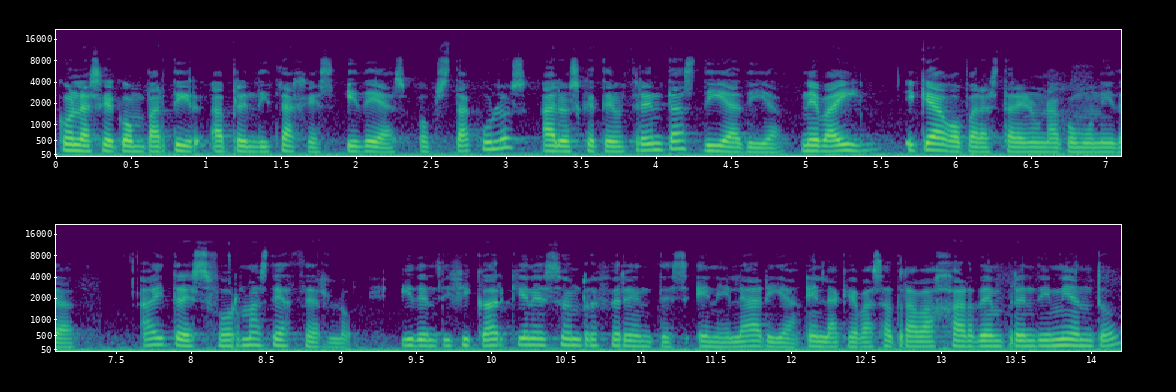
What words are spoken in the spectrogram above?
con las que compartir aprendizajes, ideas, obstáculos a los que te enfrentas día a día. Nevaí, ¿y qué hago para estar en una comunidad? Hay tres formas de hacerlo. Identificar quiénes son referentes en el área en la que vas a trabajar de emprendimiento,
